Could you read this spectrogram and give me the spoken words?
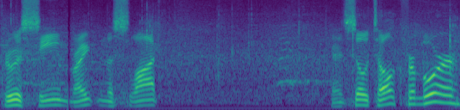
through a seam right in the slot. And so Tulk for Moore.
